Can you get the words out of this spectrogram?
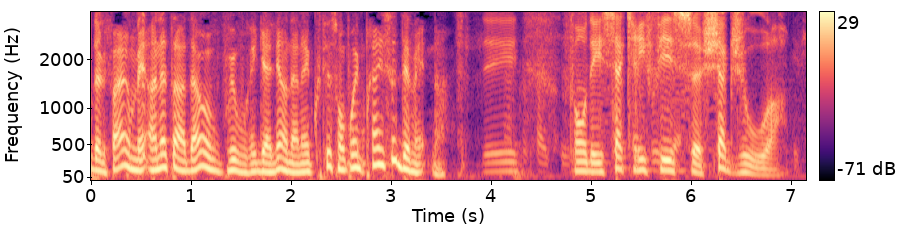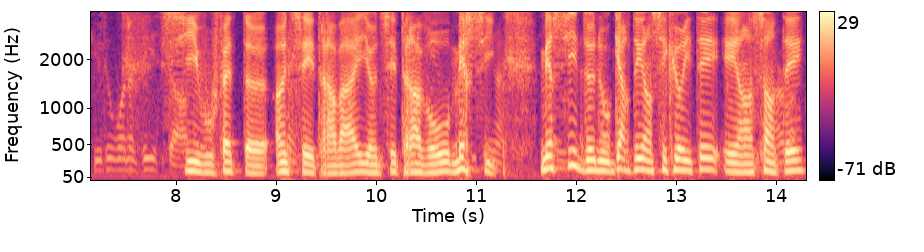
de le faire, mais en attendant, vous pouvez vous régaler en allant écouter son point de presse dès maintenant. font des sacrifices chaque jour. Si vous faites euh, un de ces travaux, un de ces travaux, merci. Merci de nous garder en sécurité et en santé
